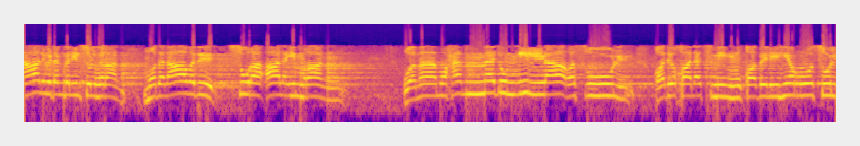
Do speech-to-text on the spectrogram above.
நாலு இடங்களில் சொல்கிறான் முதலாவது சூரா ஆல இம்ரான் وما محمد إلا رسول قد خلت من قبله الرسل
